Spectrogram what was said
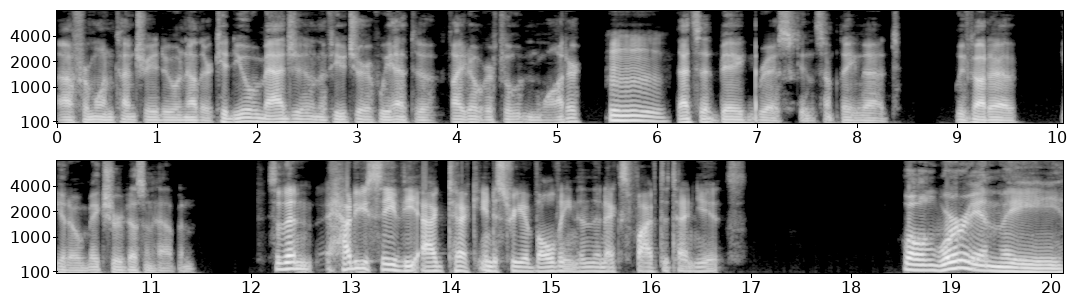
uh, from one country to another. Can you imagine in the future if we had to fight over food and water? Mm-hmm. That's a big risk and something that we've got to you know, make sure it doesn't happen. So then how do you see the ag tech industry evolving in the next five to 10 years? Well, we're in the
